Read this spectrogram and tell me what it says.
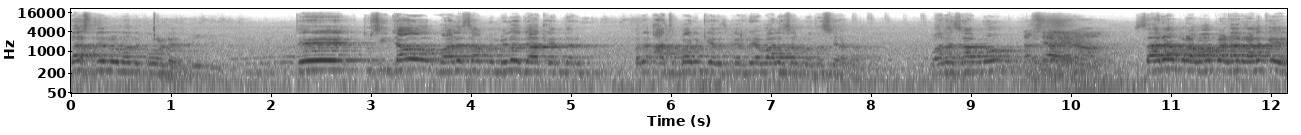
10 ਦਿਨ ਉਹਨਾਂ ਦੇ ਕੋਲ ਨੇ ਤੇ ਤੁਸੀਂ ਜਾਓ ਵਾਲੇ ਸਾਹਿਬ ਨੂੰ ਮਿਲੋ ਜਾ ਕੇ ਅੰਦਰ ਪਰ ਹੱਥ ਬੰਨ ਕੇ ਅਰਜ਼ ਕਰਨੇ ਆ, ਵਾਲੇ ਸਾਹਿਬ ਨੂੰ ਦੱਸਿਆ ਨਾ ਵਾਲੇ ਸਾਹਿਬ ਨੂੰ ਦੱਸਿਆ ਹੈ ਨਾ ਸਾਰਿਆਂ ਭਰਾਵਾਂ ਭੈਣਾਂ ਰਲ ਕੇ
